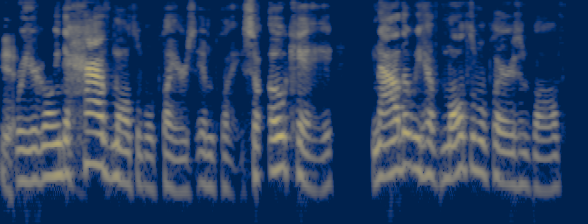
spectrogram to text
Yeah. where you're going to have multiple players in play. So, okay, now that we have multiple players involved,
